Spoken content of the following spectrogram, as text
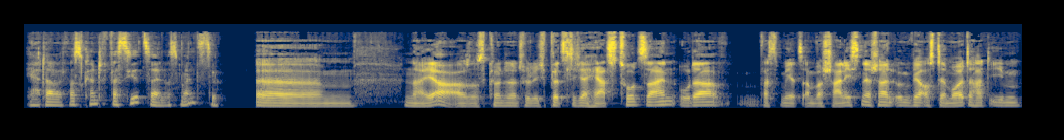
Ja, David, was könnte passiert sein? Was meinst du? Ähm, naja, also es könnte natürlich plötzlicher Herztod sein oder, was mir jetzt am wahrscheinlichsten erscheint, irgendwer aus der Meute hat ihm,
